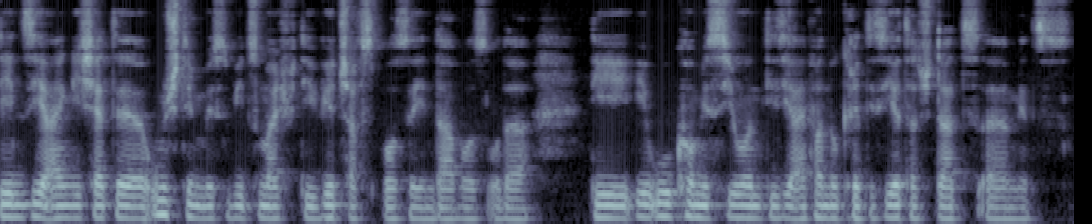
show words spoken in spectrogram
den sie eigentlich hätte umstimmen müssen, wie zum Beispiel die Wirtschaftsbosse in Davos oder die EU-Kommission, die sie einfach nur kritisiert hat, statt ähm, jetzt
